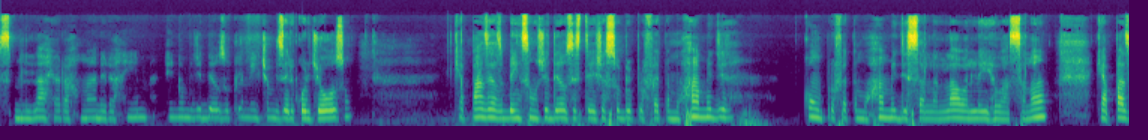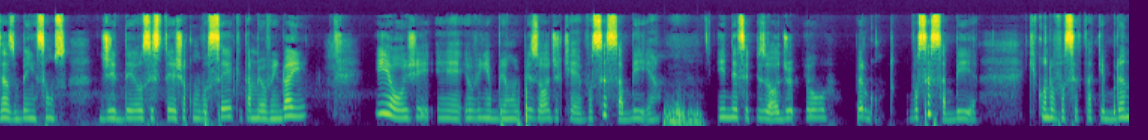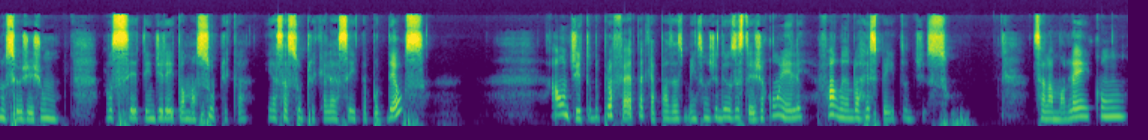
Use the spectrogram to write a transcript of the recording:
Bismillahirrahmanirrahim. Em nome de Deus, o clemente, o misericordioso. Que a paz e as bênçãos de Deus esteja sobre o profeta Muhammad, com o profeta Muhammad sallallahu alaihi wasallam. Que a paz e as bênçãos de Deus esteja com você que está me ouvindo aí. E hoje é, eu vim abrir um episódio que é Você sabia? E nesse episódio eu pergunto: Você sabia? Que quando você está quebrando o seu jejum, você tem direito a uma súplica e essa súplica é aceita por Deus? Há um dito do profeta, que a paz e as bênçãos de Deus esteja com ele, falando a respeito disso. Salam aleikum,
